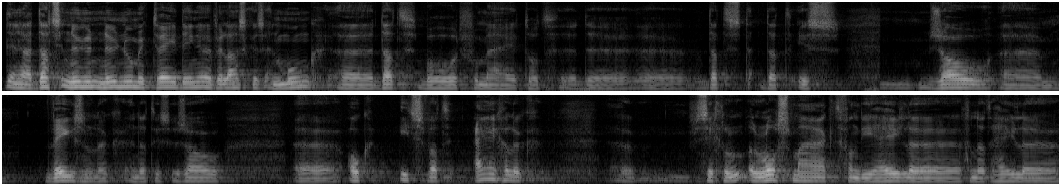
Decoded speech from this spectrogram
Ja, dat, nu, nu, noem ik twee dingen, Velasquez en Munch. dat behoort voor mij tot de. dat, is, dat is zo ehm, wezenlijk en dat is zo uh, ook iets wat eigenlijk uh, zich losmaakt van, die hele, van dat hele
